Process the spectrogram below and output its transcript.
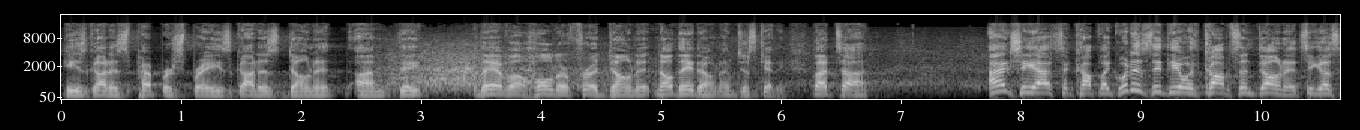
He's got his pepper spray. He's got his donut. Um, they they have a holder for a donut. No, they don't. I'm just kidding. But. Uh, I actually asked a cop, like, what is the deal with cops and donuts? He goes,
